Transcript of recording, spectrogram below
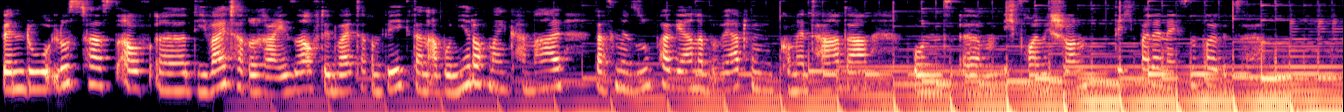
Wenn du Lust hast auf äh, die weitere Reise, auf den weiteren Weg, dann abonnier doch meinen Kanal, lass mir super gerne Bewertungen, Kommentar da und ähm, ich freue mich schon, dich bei der nächsten Folge zu hören.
